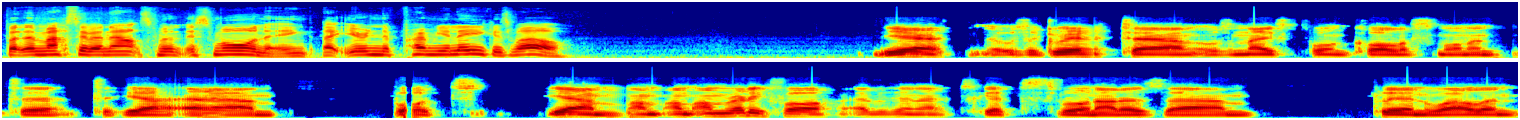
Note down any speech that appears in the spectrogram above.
but the massive announcement this morning that you're in the Premier League as well. Yeah, it was a great, um, it was a nice phone call this morning to to hear. Um, but yeah, I'm I'm I'm ready for everything that gets thrown at us. Um, playing well and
